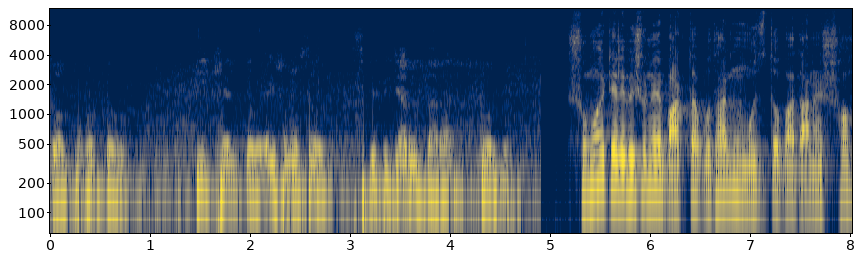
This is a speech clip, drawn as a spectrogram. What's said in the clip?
গল্প করতো, কি খেলতো, এই সমস্ত স্মৃতিচারণ তারা করবে। সময় টেলিভিশনের বার্তা প্রধান মুজতবা দানের সহ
